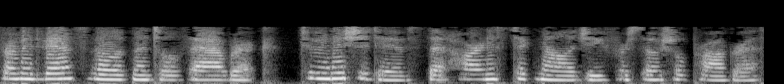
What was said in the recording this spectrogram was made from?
From advanced developmental fabric to initiatives that harness technology for social progress.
